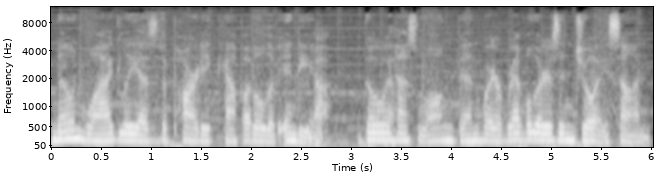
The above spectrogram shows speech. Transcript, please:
Known widely as the party capital of India, Goa has long been where revelers enjoy sun,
